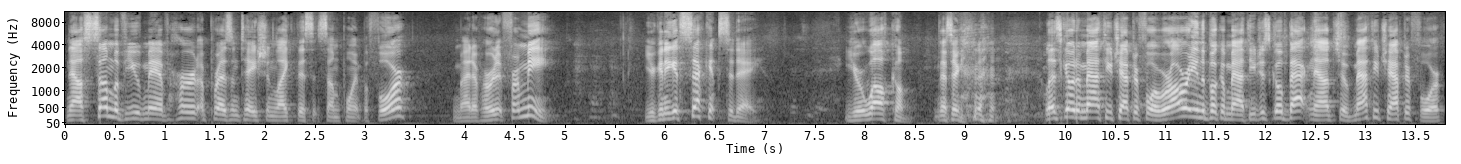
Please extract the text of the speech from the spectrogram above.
Now, some of you may have heard a presentation like this at some point before. You might have heard it from me. You're going to get seconds today. You're welcome. That's. Let's go to Matthew chapter 4. We're already in the book of Matthew. Just go back now to Matthew chapter 4.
